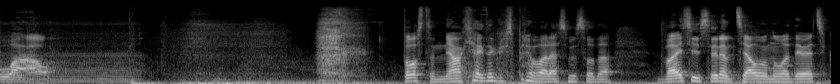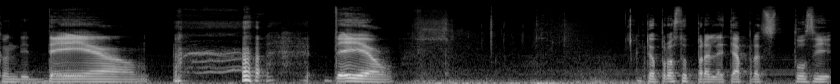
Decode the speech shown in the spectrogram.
Вау. Просто няма как да го изпреваря смисъл да. 27,09 секунди. Damn. Damn. Той просто прелетя пред този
